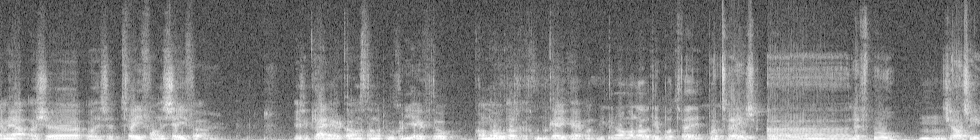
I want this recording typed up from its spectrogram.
Ja, maar ja, als je, wat is het, twee van de zeven is een kleinere kans dan de ploegen die eventueel kan loten als ik het goed bekeken heb. Want wie kunnen allemaal loten in pot 2? Pot 2 is eh, Liverpool, Mhm. Chelsea,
